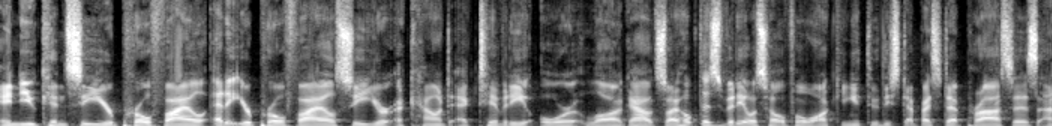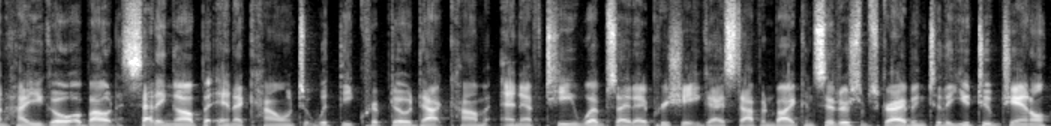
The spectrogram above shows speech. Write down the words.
And you can see your profile, edit your profile, see your account activity, or log out. So I hope this video was helpful walking you through the step-by-step -step process on how you go about setting up an account with the Crypto.com NFT website. I appreciate you guys stopping by. Consider subscribing to the YouTube channel,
